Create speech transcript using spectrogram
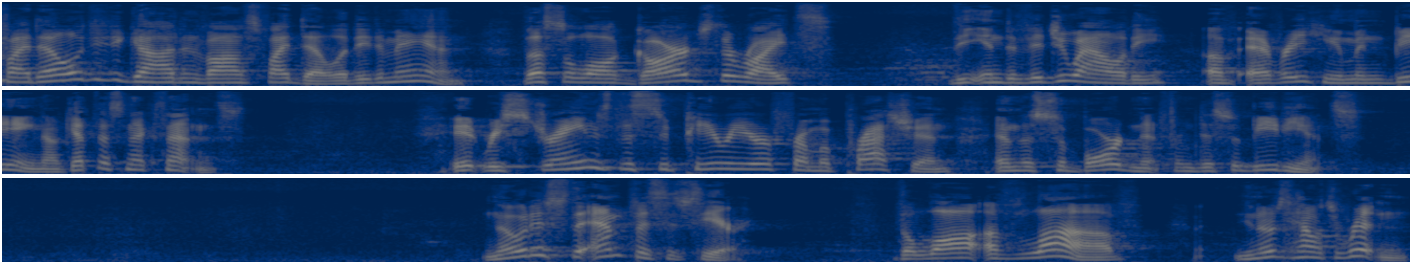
Fidelity to God involves fidelity to man. Thus, the law guards the rights the individuality of every human being. Now, get this next sentence. It restrains the superior from oppression and the subordinate from disobedience. Notice the emphasis here. The law of love, you notice how it's written.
